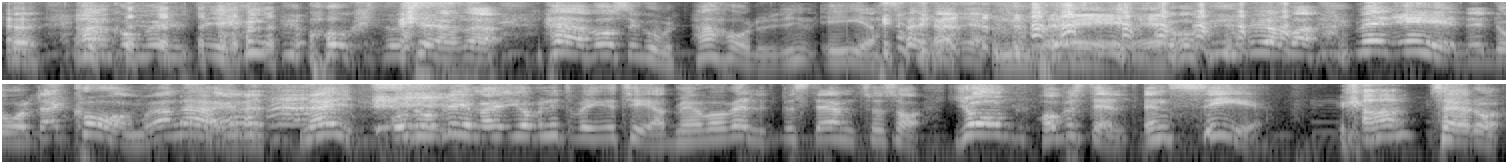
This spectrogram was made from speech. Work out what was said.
Han kommer ut igen och då säger han så här, här varsågod, här har du din E, säger han. Nej. Jag bara, men är det dolda kameran där eller? Nej, och då blev man, jag vill inte vara irriterad men jag var väldigt bestämd så jag sa, jag har beställt en C. Ja. Säger jag då.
